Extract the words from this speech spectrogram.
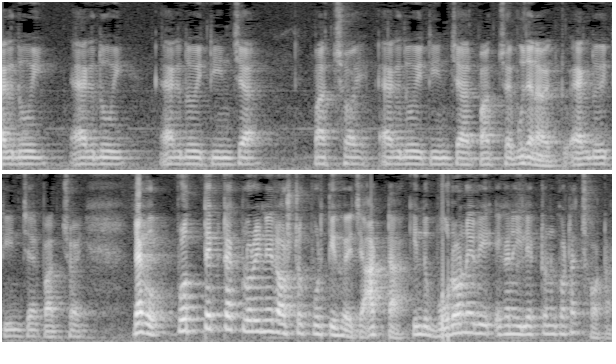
এক দুই এক দুই এক দুই তিন চার, পাঁচ ছয়, এক দুই তিন চার, পাঁচ ছয়, বুঝে নাও একটু, এক দুই তিন চার, পাঁচ ছয়। দেখো, প্রত্যেকটা ক্লোরিনের অষ্টক পূর্তি হয়েছে, আটটা, কিন্তু বোরনের এখানে ইলেকট্রন কটা? ছটা।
